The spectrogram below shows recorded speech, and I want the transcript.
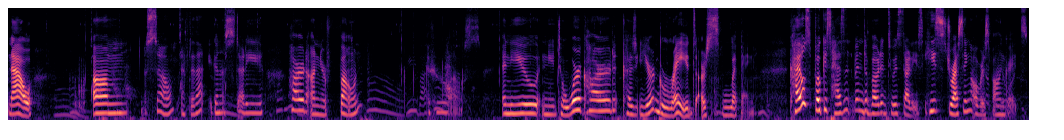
now. Um, so, after that, you're gonna study hard on your phone. Who else? And you need to work hard because your grades are slipping. Kyle's focus hasn't been devoted to his studies. He's stressing over his falling grades.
